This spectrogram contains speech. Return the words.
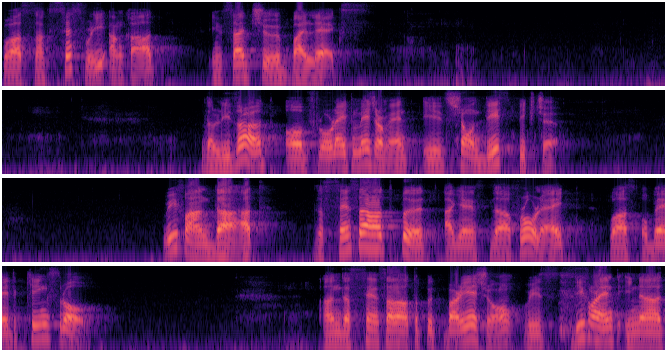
was successfully anchored inside tube by legs. The result of flow rate measurement is shown this picture. We found that the sensor output against the flow rate was obeyed King's law. And the sensor output variation with different inner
